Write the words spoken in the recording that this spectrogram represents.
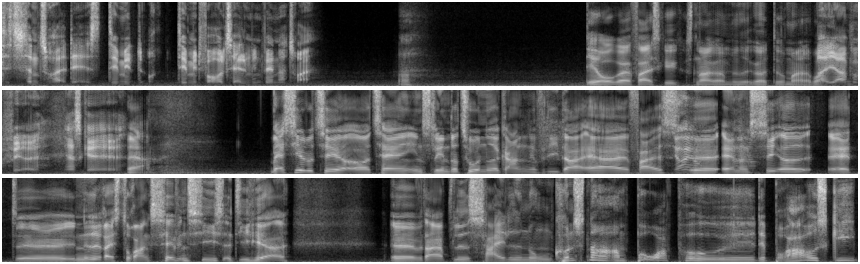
Det, sådan tror jeg, det er. Det er, mit, det er mit forhold til alle mine venner, tror jeg. Nå. Det overgår jeg faktisk ikke at snakke om. Jeg ved godt, det var mig, der var. jeg er på ferie. Jeg skal... Ja. Hvad siger du til at tage en slendretur ned ad gangene? Fordi der er faktisk Jo, jo. Øh, annonceret, at øh, nede i restaurant Seven Seas, at de her... Øh, der er blevet sejlet nogle kunstnere ombord på øh, det brave skib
